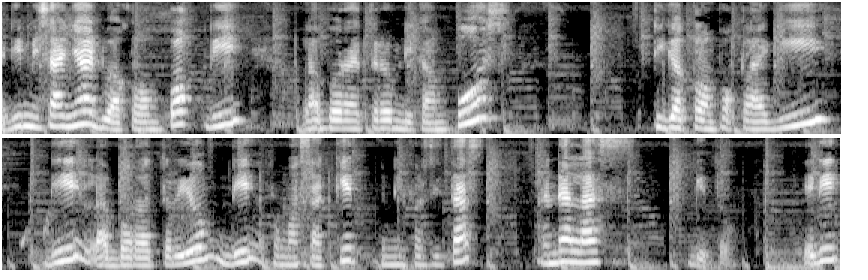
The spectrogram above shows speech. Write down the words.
jadi misalnya dua kelompok di laboratorium di kampus, tiga kelompok lagi di laboratorium di Rumah Sakit Universitas Andalas gitu. Jadi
